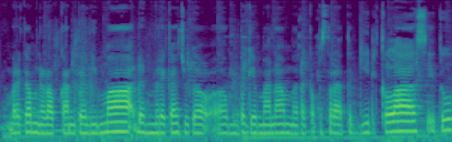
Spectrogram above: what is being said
mereka menerapkan P5 dan mereka juga um, bagaimana mereka strategi di kelas. Itu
